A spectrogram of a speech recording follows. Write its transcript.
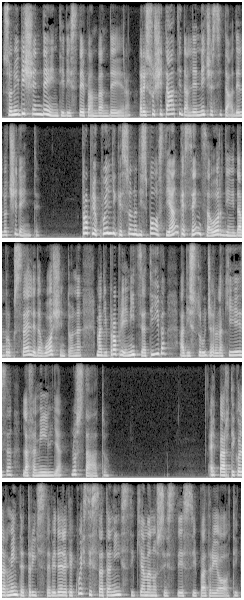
sono i discendenti di Stepan Bandera, risuscitati dalle necessità dell'Occidente. Proprio quelli che sono disposti, anche senza ordini da Bruxelles e da Washington, ma di propria iniziativa, a distruggere la Chiesa, la famiglia, lo Stato. È particolarmente triste vedere che questi satanisti chiamano se stessi patrioti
